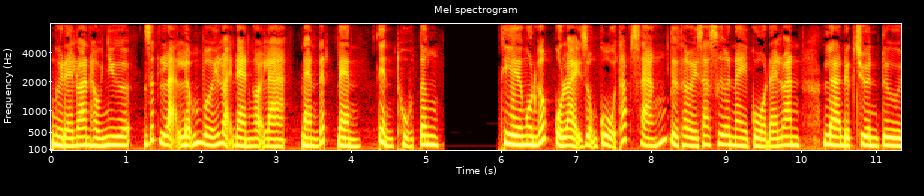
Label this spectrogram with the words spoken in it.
người Đài Loan hầu như rất lạ lẫm với loại đèn gọi là đèn đất đèn, tiền thủ tân. Thì nguồn gốc của loại dụng cụ thắp sáng từ thời xa xưa này của Đài Loan là được truyền từ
